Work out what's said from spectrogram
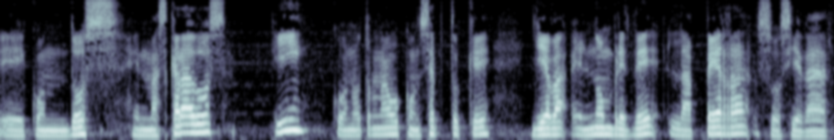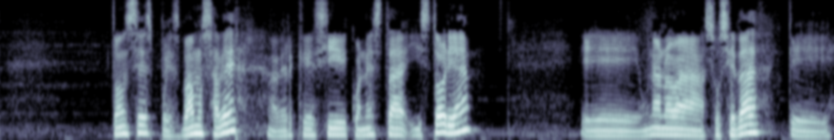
eh, con dos enmascarados y con otro nuevo concepto que lleva el nombre de la perra sociedad. Entonces, pues vamos a ver, a ver qué sigue con esta historia. Eh, una nueva sociedad que,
